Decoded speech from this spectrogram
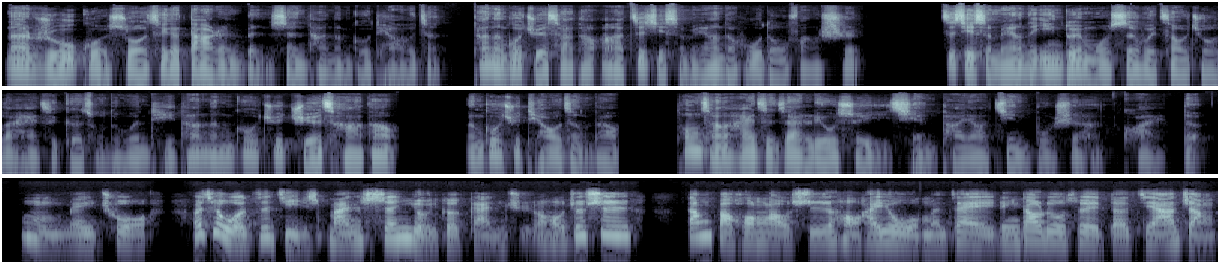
那如果说这个大人本身他能够调整，他能够觉察到啊，自己什么样的互动方式，自己什么样的应对模式会造就了孩子各种的问题，他能够去觉察到，能够去调整到，通常孩子在六岁以前，他要进步是很快的。嗯，没错。而且我自己蛮深有一个感觉哦，就是。当宝鸿老师吼，还有我们在零到六岁的家长，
